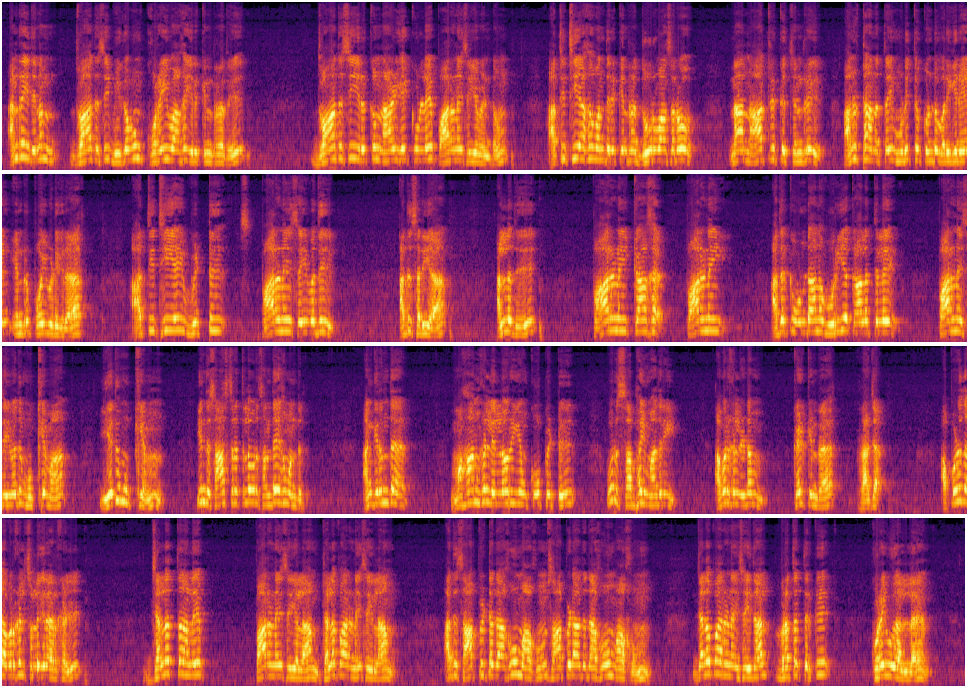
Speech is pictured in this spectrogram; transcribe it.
அன்றைய தினம் துவாதசி மிகவும் குறைவாக இருக்கின்றது. துவாதசி இருக்கும் நாழிகைக்குள்ளே பாரணை செய்ய வேண்டும். அதிதியாக வந்திருக்கின்ற தூர்வாசரோ நான் ஆற்றுக்கு சென்று அனுஷ்டானத்தை முடித்துக்கொண்டு வருகிறேன் என்று போய்விடுகிறார். அதிதியை விட்டு பாரணை செய்வது அது சரியா? அல்லது பாரணைக்காக பாரணை அதற்கு உண்டான உரிய காலத்திலே பாரணை செய்வது முக்கியமா? எது முக்கியம்? இந்த சாஸ்திரத்தில் ஒரு சந்தேகம் வந்தது. அங்கிருந்த மகான்கள் எல்லோரையும் கூப்பிட்டு ஒரு சபை மாதிரி அவர்களிடம் கேட்கின்றார் ராஜா. அப்பொழுது அவர்கள் சொல்லுகிறார்கள் ஜலத்தாலே பாரணை செய்யலாம் ஜலபாரணை செய்யலாம். அது சாப்பிட்டதாகவும் ஆகும் சாப்பிடாததாகவும் ஆகும். ஜலபாரணை செய்தால் விரதத்திற்கு குறைவு அல்ல.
